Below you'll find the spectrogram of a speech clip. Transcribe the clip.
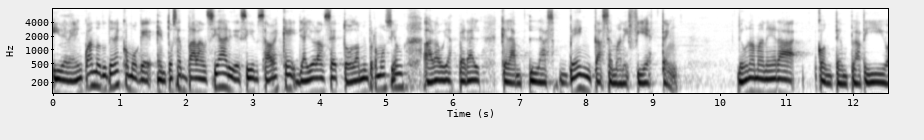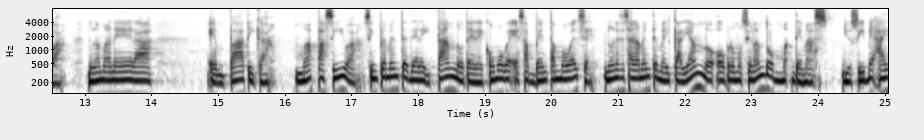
Y de vez en cuando tú tienes como que entonces balancear y decir, ¿sabes qué? Ya yo lancé toda mi promoción, ahora voy a esperar que las ventas se manifiesten de una manera contemplativa, de una manera empática, más pasiva, simplemente deleitándote de cómo ve esas ventas moverse, no necesariamente mercadeando o promocionando de más. Yo sí, ahí,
